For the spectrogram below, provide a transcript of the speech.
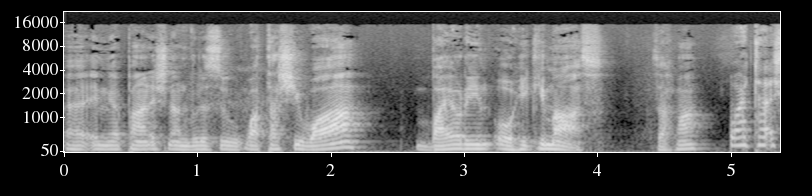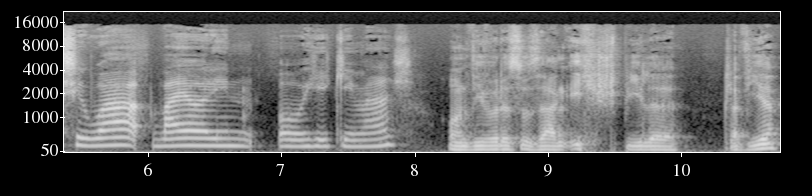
äh, im Japanischen, dann würdest du Watashi wa Bayorin o hikimas. Sag mal. Watashi wa Violin o hikimasu. Und wie würdest du sagen, ich spiele Klavier?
